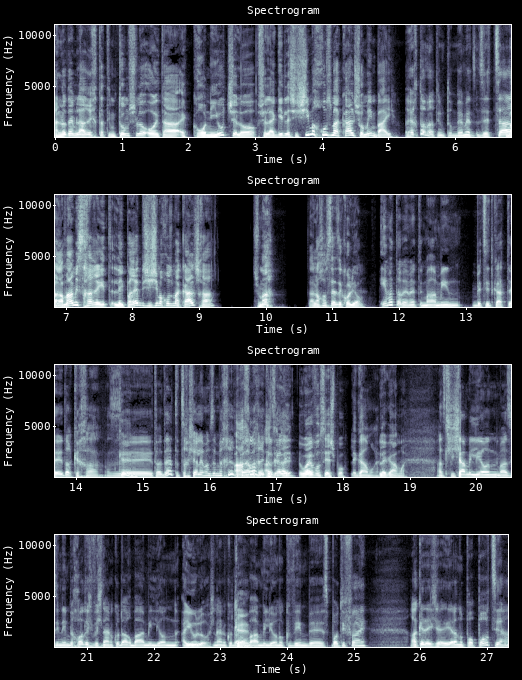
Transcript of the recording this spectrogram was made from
אני לא יודע אם להעריך את הטמטום שלו או את העקרוניות שלו של להגיד ל-60% מהקהל שומעים ביי. איך אתה אומר טמטום באמת זה צעד ברמה המסחרית להיפרד ב-60% מהקהל שלך שמע אני לא יכול לעשות את זה כל יום. אם אתה באמת מאמין בצדקת אה, דרכך אז כן. אה, אתה יודע אתה צריך לשלם על זה מחיר אחלה מחיר אז כלכלי אה, vibes יש פה לגמרי. לגמרי. אז 6 מיליון מאזינים בחודש ו2.4 מיליון היו לו 2.4 כן. מיליון עוקבים בספוטיפיי. רק כדי שיהיה לנו פרופורציה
